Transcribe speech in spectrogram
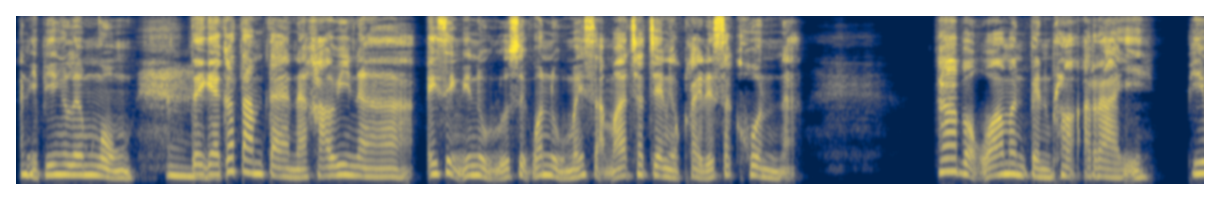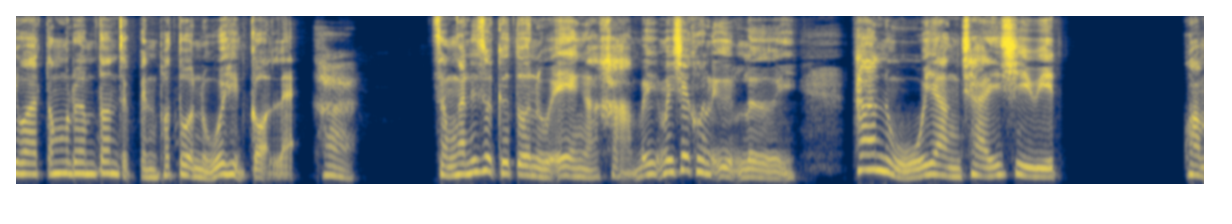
อันนี้พี่ก็เริ่มงงอืมแต่แกก็ตามแต่นะคะวีนาไอสิ่งที่หนูรู้สึกว่าหนูไม่สามารถชัดเจนกับใครได้สักคนน่ะ ถ้าบอกว่ามันเป็นเพราะอะไร พี่ว่าต้องเริ่มต้นจากเป็นเพราะตัวหนูเห็นก่อนแหละค่ะสำคัญที่สุดคือตัวหนูเองอะค่ะ ไม่ไม่ใช่คนอื่นเลย ถ้าหนูยังใช้ชีวิต ความ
